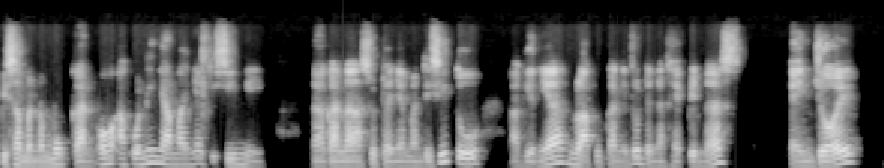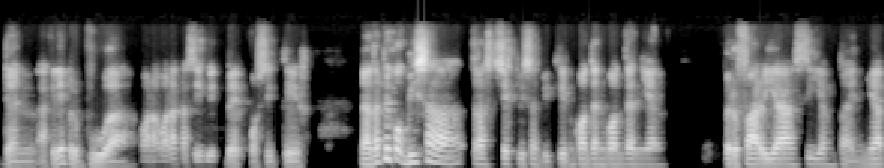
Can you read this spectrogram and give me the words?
bisa menemukan oh aku ini nyamannya di sini. Nah karena sudah nyaman di situ akhirnya melakukan itu dengan happiness, enjoy, dan akhirnya berbuah. Orang-orang kasih feedback positif. Nah, tapi kok bisa Trust Check bisa bikin konten-konten yang bervariasi, yang banyak,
